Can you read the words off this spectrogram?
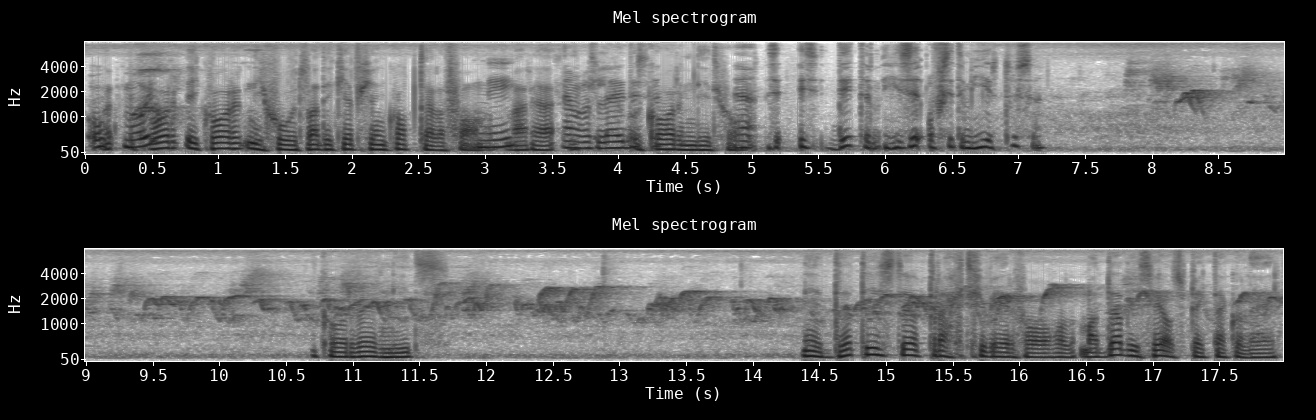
Ook mooi. Ik hoor, ik hoor, het niet goed, want ik heb geen koptelefoon. Nee, maar uh, wat ik, ik hoor hem niet goed. Ja, is dit hem? Of zit hem hier tussen? Ik hoor weer niets. Nee, dat is de prachtgeweervogel. Maar dat is heel spectaculair.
